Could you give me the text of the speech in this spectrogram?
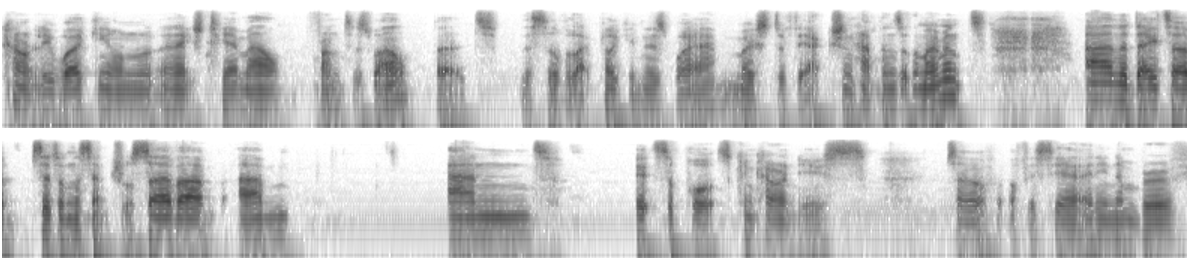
currently working on an HTML front as well, but the Silverlight plugin is where most of the action happens at the moment. And the data sit on the central server, um, and it supports concurrent use. So obviously, any number of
